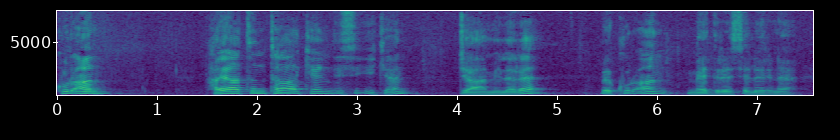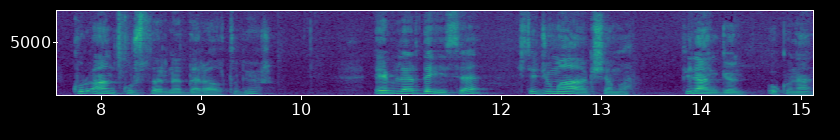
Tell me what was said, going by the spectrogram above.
Kur'an hayatın ta kendisi iken camilere ve Kur'an medreselerine, Kur'an kurslarına daraltılıyor. Evlerde ise işte cuma akşamı filan gün okunan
